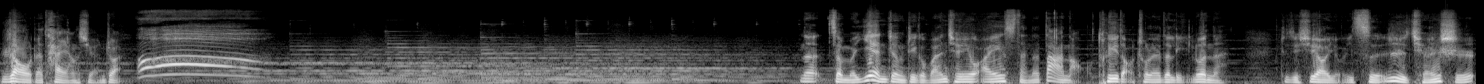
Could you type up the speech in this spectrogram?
绕着太阳旋转。哦。那怎么验证这个完全由爱因斯坦的大脑推导出来的理论呢？这就需要有一次日全食，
